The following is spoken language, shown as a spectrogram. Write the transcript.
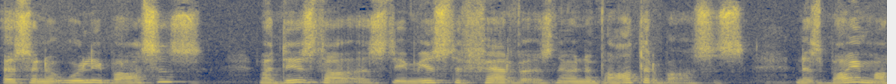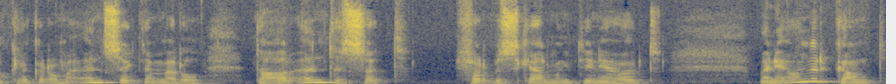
is in 'n oliebasis Maar dis daar is die meeste verwe is nou in 'n waterbasis. En dit is baie makliker om 'n insektemiddel daarin te sit vir beskerming teen die hout. Maar aan die ander kant,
